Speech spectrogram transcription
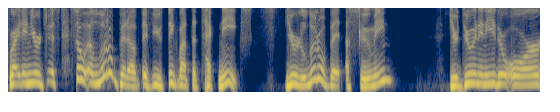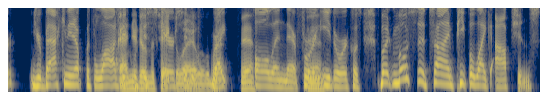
Right? And you're just, so a little bit of, if you think about the techniques, you're a little bit assuming you're doing an either or you're backing it up with logic, and you're which doing is scarcity, right? Yeah. All in there for yeah. an either or close. But most of the time, people like options.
